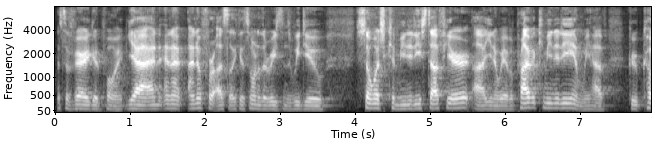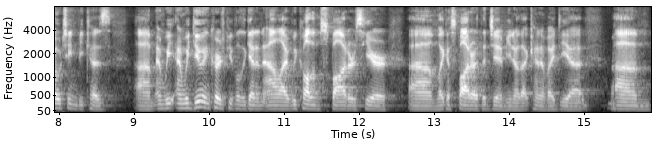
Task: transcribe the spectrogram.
That's a very good point. Yeah, and and I, I, know for us, like it's one of the reasons we do so much community stuff here. Uh, you know, we have a private community and we have group coaching because. Um, and we and we do encourage people to get an ally. We call them spotters here, um, like a spotter at the gym, you know, that kind of idea. Um,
